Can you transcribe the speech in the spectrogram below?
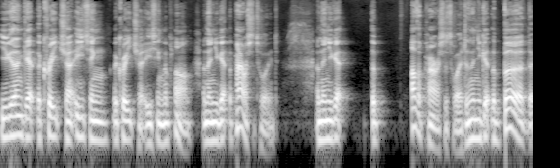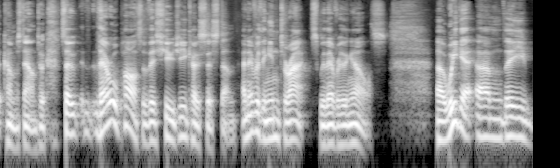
you then get the creature eating the creature eating the plant, and then you get the parasitoid, and then you get the other parasitoid, and then you get the bird that comes down to it. So they're all part of this huge ecosystem, and everything interacts with everything else. Uh, we get um, the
